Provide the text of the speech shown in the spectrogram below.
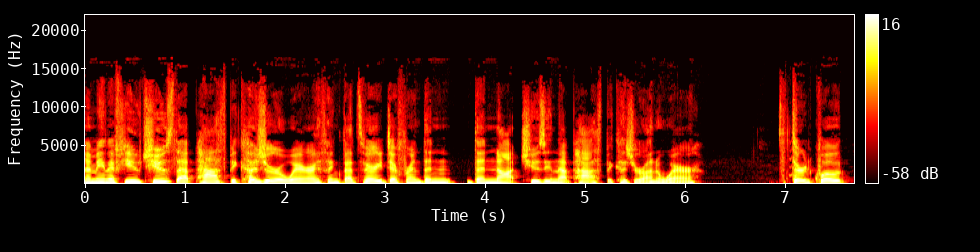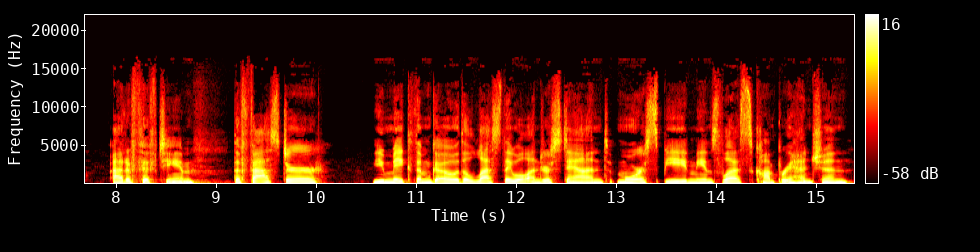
I mean, if you choose that path because you're aware, I think that's very different than than not choosing that path because you're unaware. The third quote out of 15. The faster you make them go, the less they will understand. More speed means less comprehension.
